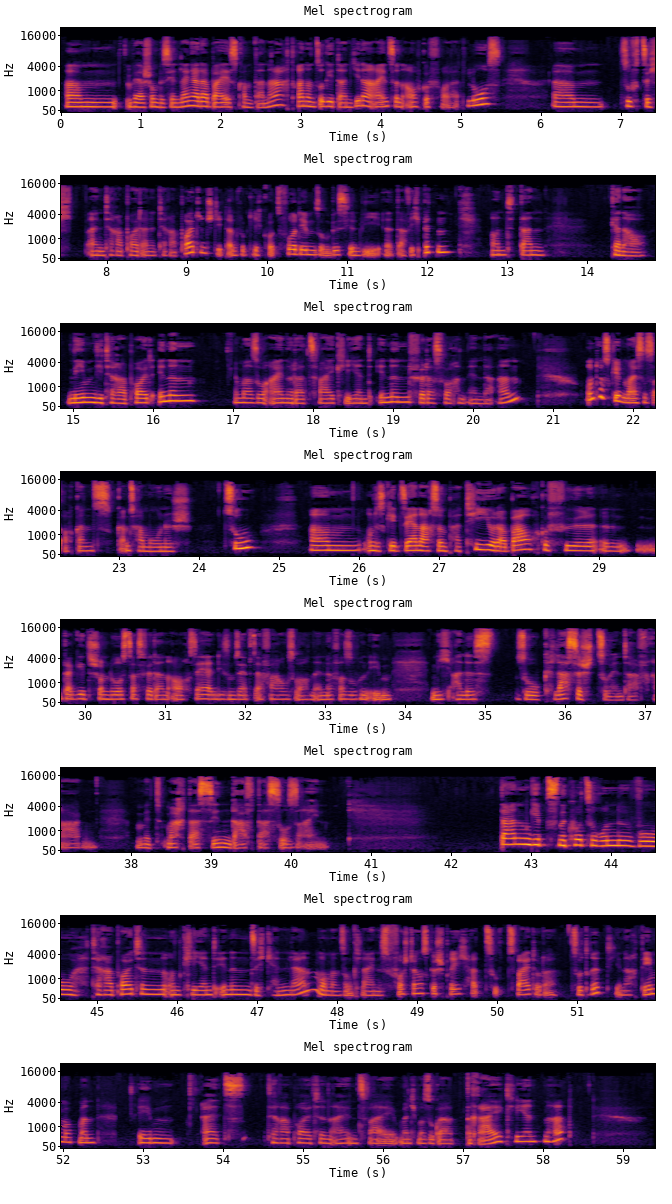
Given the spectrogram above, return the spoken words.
Ähm, wer schon ein bisschen länger dabei ist, kommt danach dran. Und so geht dann jeder einzeln aufgefordert los, ähm, sucht sich einen Therapeut, eine Therapeutin, steht dann wirklich kurz vor dem so ein bisschen wie äh, darf ich bitten? Und dann genau nehmen die TherapeutInnen immer so ein oder zwei KlientInnen für das Wochenende an. Und das geht meistens auch ganz ganz harmonisch zu und es geht sehr nach Sympathie oder Bauchgefühl. Ähm, da geht's schon los, dass wir dann auch sehr in diesem Selbsterfahrungswochenende versuchen, eben nicht alles so klassisch zu hinterfragen. Mit macht das Sinn, darf das so sein? Dann gibt's eine kurze Runde, wo Therapeutinnen und KlientInnen sich kennenlernen, wo man so ein kleines Vorstellungsgespräch hat, zu zweit oder zu dritt, je nachdem, ob man eben als Therapeutin ein, zwei, manchmal sogar drei Klienten hat.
